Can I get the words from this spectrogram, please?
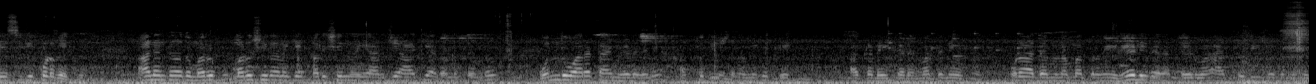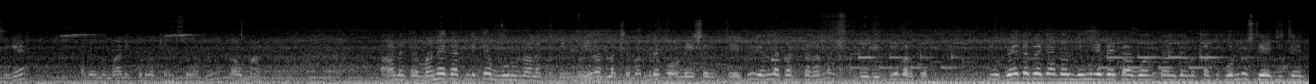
ಎ ಸಿಗೆ ಕೊಡಬೇಕು ಆನಂತರ ಅದು ಮರು ಮರುಶೀಲನೆಗೆ ಪರಿಶೀಲನೆಗೆ ಅರ್ಜಿ ಹಾಕಿ ಅದನ್ನು ತಂದು ಒಂದು ವಾರ ಟೈಮ್ ಹೇಳಿದ್ದೀನಿ ಹತ್ತು ದಿವಸ ನಮಗೆ ಬೇಕು. ಆ ಕಡೆ ಈ ಕಡೆ. ಮತ್ತು ನೀವು ಪುನಃ ಅದನ್ನು ನಮ್ಮ ಹತ್ರ ನೀವು ಹೇಳಿದ್ದೇನೆ ಅಂತ ಹೇಳುವ ಹತ್ತು ದಿವಸದಲ್ಲಿ ನಿಮಗೆ ಅದನ್ನು ಮಾಡಿಕೊಡುವ ಕೆಲಸವನ್ನು ನಾವು ಮಾಡ್ತೀವಿ. ಆನಂತರ ಮನೆ ಕಟ್ಟಲಿಕ್ಕೆ ಮೂರು ನಾಲ್ಕು ತಿಂಗಳು, ಎರಡು ಲಕ್ಷ ಬಂದರೆ ಫೌಂಡೇಶನ್ ಸ್ಟೇಜು ಎಲ್ಲ ಕಟ್ತಾರಲ್ಲ, ಅದೇ ರೀತಿಯ ಬರ್ತದೆ. ನೀವು ಬೇಗ ಅದನ್ನು ನಿಮಗೆ ಬೇಕಾಗುವಂಥ ಇದನ್ನು ಕಟ್ಟಿಕೊಂಡು ಸ್ಟೇಜ್ ಸ್ಟೇಜ್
